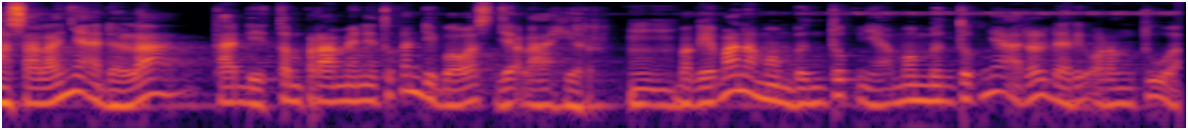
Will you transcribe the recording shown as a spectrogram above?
masalahnya adalah tadi temperamen itu kan dibawa sejak lahir. Hmm. Bagaimana membentuknya? Membentuknya adalah dari orang tua.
